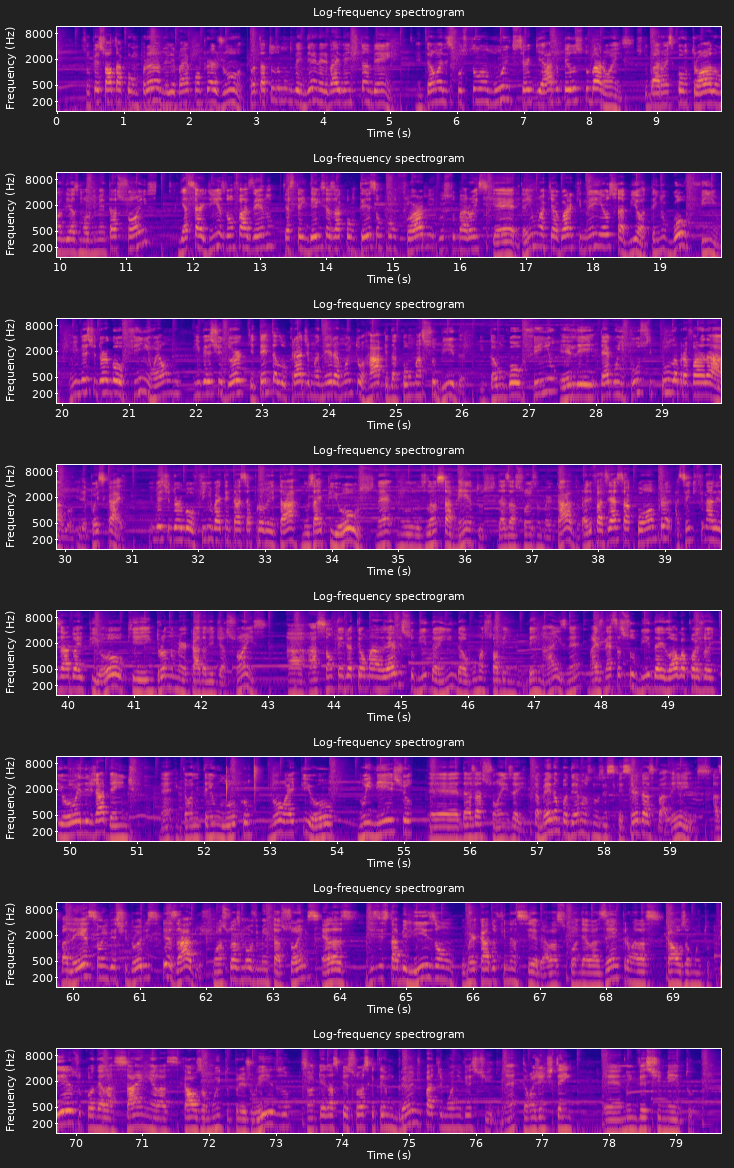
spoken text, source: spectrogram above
o pessoal tá comprando, ele vai comprar junto. Quando tá todo mundo vendendo, ele vai e vende também. Então eles costumam muito ser guiados pelos tubarões. Os tubarões controlam ali as movimentações e as sardinhas vão fazendo que as tendências aconteçam conforme os tubarões querem. Tem um aqui agora que nem eu sabia, ó, tem o golfinho. O investidor golfinho é um investidor que tenta lucrar de maneira muito rápida com uma subida. Então o golfinho, ele pega um impulso e pula para fora da água e depois cai. O investidor golfinho vai tentar se aproveitar nos IPOs, né, nos lançamentos das ações no mercado, para ele fazer essa compra assim que finalizado o IPO, que entrou no mercado ali de ações, a ação tende a ter uma leve subida ainda, algumas sobem bem mais, né? Mas nessa subida e logo após o IPO ele já vende, né? Então ele tem um lucro no IPO, no início é, das ações aí. Também não podemos nos esquecer das baleias. As baleias são investidores pesados. Com as suas movimentações, elas desestabilizam o mercado financeiro. Elas, quando elas entram, elas causam muito peso. Quando elas saem, elas causam muito prejuízo. São aquelas pessoas que têm um grande patrimônio investido, né? Então a gente tem é, no investimento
